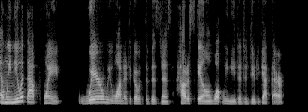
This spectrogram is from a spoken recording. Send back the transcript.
And we knew at that point where we wanted to go with the business, how to scale, and what we needed to do to get there.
